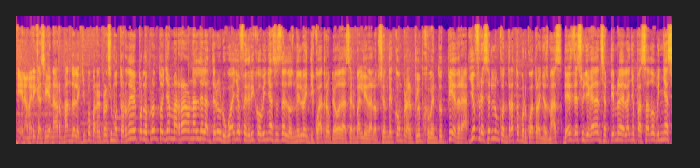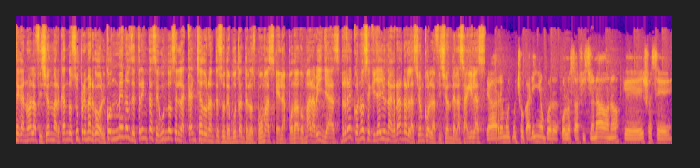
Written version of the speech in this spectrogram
En América siguen armando el equipo para el próximo torneo y por lo pronto ya amarraron al delantero uruguayo Federico Viñas hasta el 2024, luego de hacer válida la opción de compra al Club Juventud Piedra y ofrecerle un contrato por cuatro años más. Desde su llegada en septiembre del año pasado, Viñas se ganó a la afición marcando su primer gol con menos de 30 segundos en la cancha durante su debut ante los Pumas. El apodado Maravillas reconoce que ya hay una gran relación con la afición de las Águilas. Le agarré mucho cariño por, por los aficionados, ¿no? Que ellos se,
